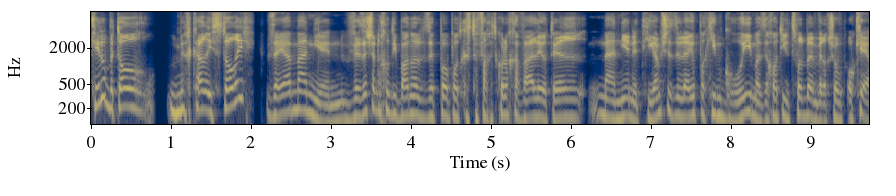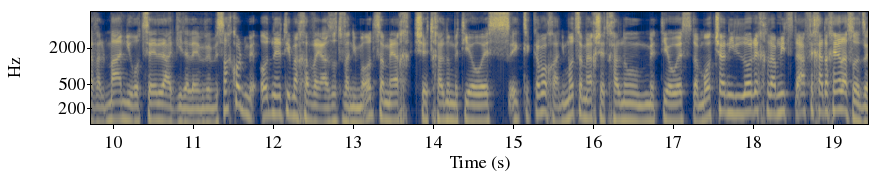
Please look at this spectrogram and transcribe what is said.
כאילו בתור מחקר היסטורי, זה היה מעניין, וזה שאנחנו דיברנו על זה פה, פודקאסט הפך את כל החוויה ליותר מעניינת, כי גם שזה לא היו פרקים גרועים, אז יכולתי לצפות בהם ולחשוב, אוקיי, אבל מה אני רוצה להגיד עליהם, ובסך הכל מאוד נהניתי מהחוויה הזאת, ואני מאוד שמח שהתחלנו מ-TOS, כמוך, אני מאוד שמח שהתחלנו מ-TOS, למרות שאני לא הולך להמליץ לאף אחד אחר לעשות את זה.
